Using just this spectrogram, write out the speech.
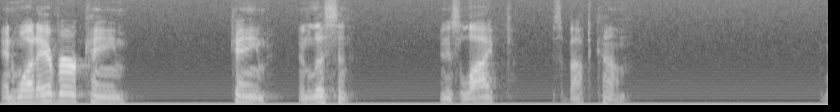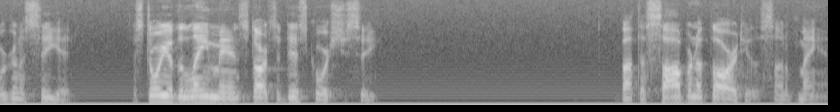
And whatever came, came. And listen, and his life is about to come. We're going to see it. The story of the lame man starts a discourse, you see about the sovereign authority of the Son of Man.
